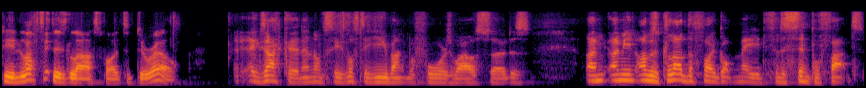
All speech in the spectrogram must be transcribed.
he lost his last fight to Dirrell. Exactly, and then obviously he's lost to Eubank before as well. So there's, I, I mean, I was glad the fight got made for the simple fact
